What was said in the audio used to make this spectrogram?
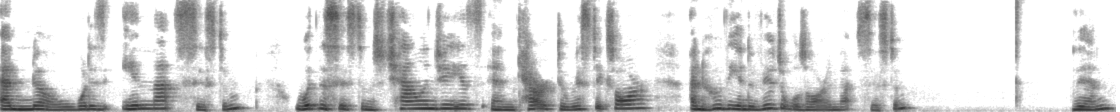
and know what is in that system, what the system's challenges and characteristics are, and who the individuals are in that system. Then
